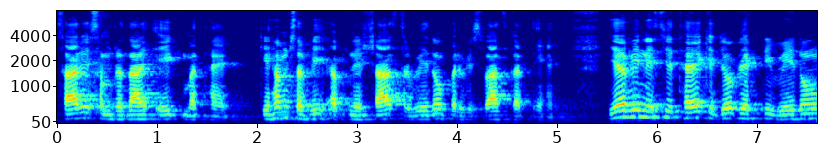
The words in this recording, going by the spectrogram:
सारे संप्रदाय एक मत हैं। कि हम सभी अपने शास्त्र वेदों पर विश्वास करते हैं। यह भी निश्चित है कि जो व्यक्ति वेदों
